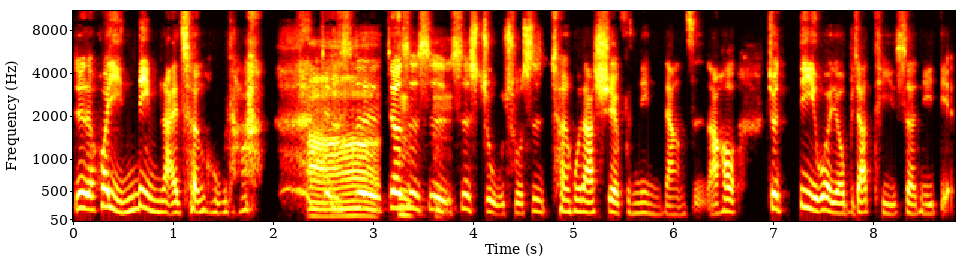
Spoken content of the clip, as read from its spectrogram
就是会以 name 来称呼他，啊、就是就是是、嗯、是主厨是称呼他 chef name 这样子，然后就地位有比较提升一点。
